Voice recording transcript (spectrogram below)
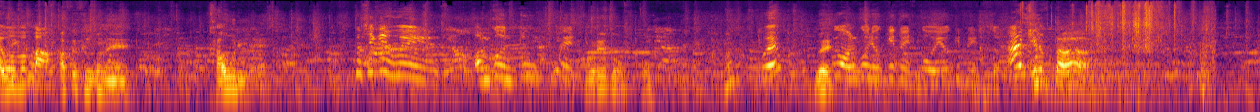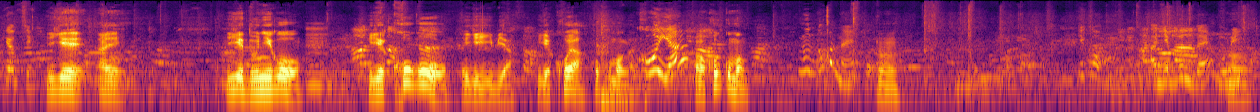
이거 봐봐 아까 그거네. 가오리. 그 새끼 왜 얼굴 좀 크게 고래도 없고. 왜? 왜? 그 얼굴 여기도 있고 여기도 있어 아 귀엽, 귀엽다. 귀엽지? 이게 아니 이게 눈이고 응 이게 코고 이게 입이야. 이게 코야 콧구멍. 코야? 어 콧구멍. 눈 똑같네 응. 이거 안 예쁜데 우리 어.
